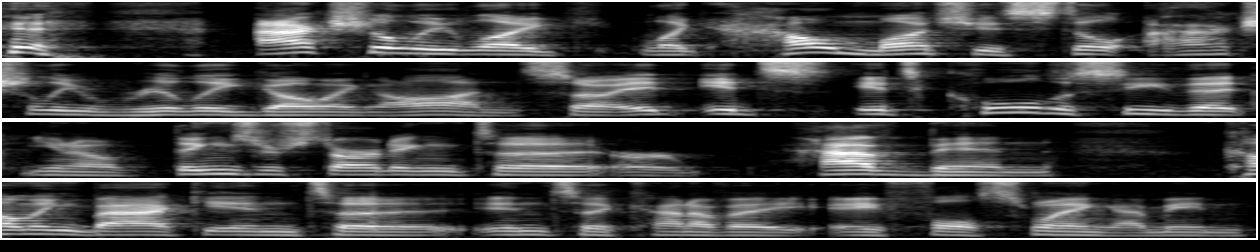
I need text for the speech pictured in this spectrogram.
actually like like how much is still actually really going on. So it, it's it's cool to see that you know things are starting to or have been coming back into into kind of a, a full swing. I mean,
